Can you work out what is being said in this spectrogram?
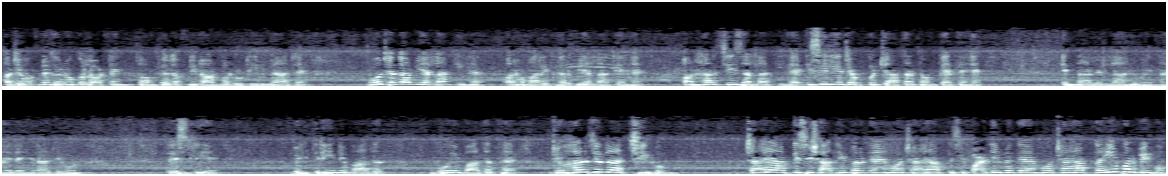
اور جب اپنے گھروں کو لوٹیں تو ہم پھر اپنی نارمل روٹین میں آ جائیں۔ وہ جگہ بھی اللہ کی ہے اور ہمارے گھر بھی اللہ کے ہیں اور ہر چیز اللہ کی ہے۔ اسی لیے جب کچھ جاتا ہے تو ہم کہتے ہیں، انا انا راجعون۔ تو اس لیے بہترین عبادت وہ عبادت ہے جو ہر جگہ اچھی ہو۔ چاہے آپ کسی شادی پر گئے ہوں، چاہے آپ کسی پارٹی میں گئے ہوں، چاہے آپ کہیں پر بھی ہوں،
